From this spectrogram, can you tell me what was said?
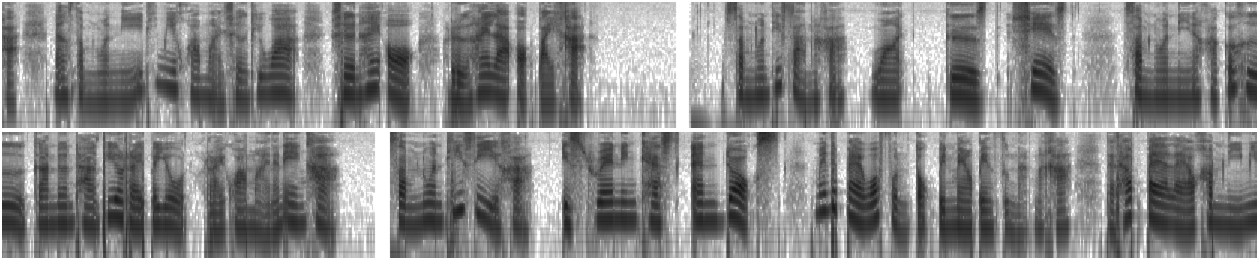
ค่ะดังสำนวนนี้ที่มีความหมายเชิงที่ว่า เชิญให้ออก หรือให้ลาออกไปค่ะสำนวนที่ 3 นะคะ what goes chase สำนวนนี้นะคะก็คือการเดินทางที่ไร้ประโยชน์ ไร้ความหมายนั่นเองค่ะ สำนวนที่ 4 ค่ะ it's raining cats and dogs ไม่ได้แปลว่าฝนตกเป็นแมวเป็นสุนัขนะคะ แต่ถ้าแปลแล้วคำนี้มี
